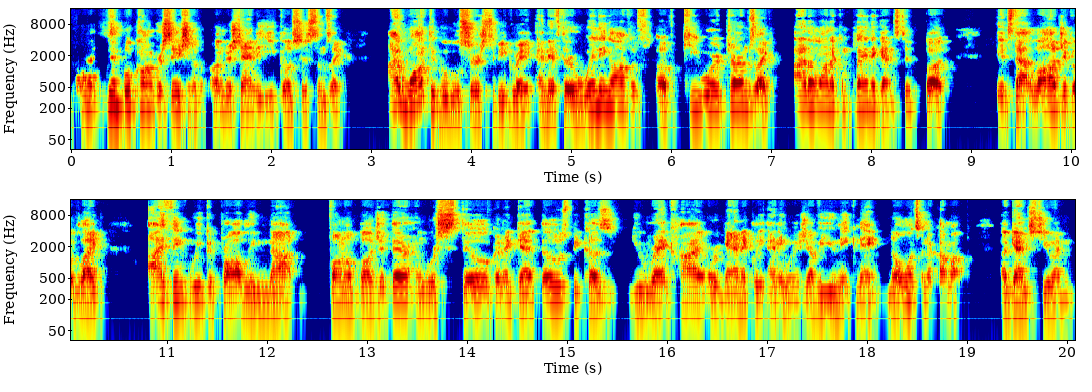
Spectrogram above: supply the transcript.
that simple conversation of understanding the ecosystems. Like, I want the Google search to be great. And if they're winning off of, of keyword terms, like, I don't want to complain against it. But it's that logic of like, I think we could probably not funnel budget there and we're still going to get those because you rank high organically anyways you have a unique name no one's going to come up against you. And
